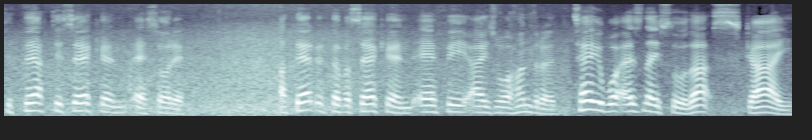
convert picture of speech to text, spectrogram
to 30 second, eh, sorry, a 30th of a second f8 ISO 100. Tell you what is nice though, that sky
